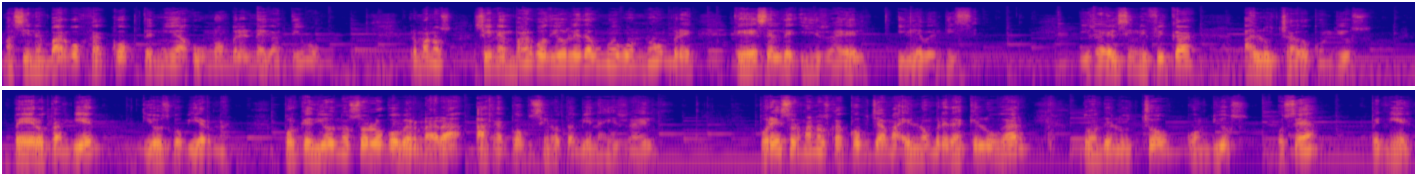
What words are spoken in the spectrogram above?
Mas sin embargo, Jacob tenía un nombre negativo. Hermanos, sin embargo, Dios le da un nuevo nombre, que es el de Israel, y le bendice. Israel significa ha luchado con Dios, pero también Dios gobierna, porque Dios no solo gobernará a Jacob, sino también a Israel. Por eso, hermanos, Jacob llama el nombre de aquel lugar donde luchó con Dios, o sea, Peniel.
